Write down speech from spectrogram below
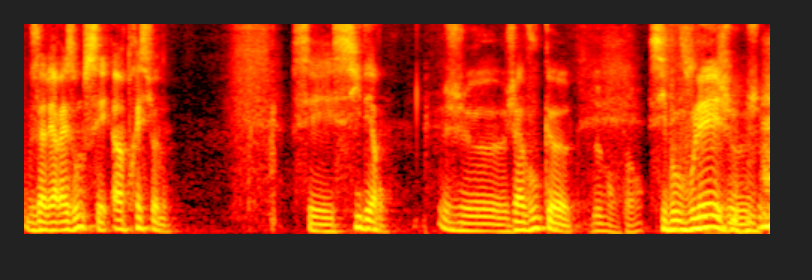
Vous avez raison, c'est impressionnant. C'est sidérant. Je- J'avoue que. De mon temps. Si vous voulez, je. je-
